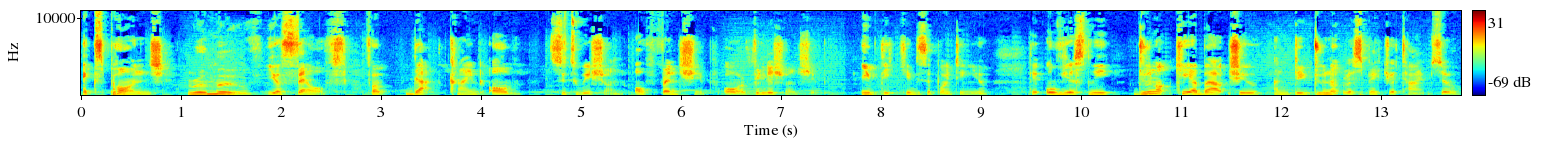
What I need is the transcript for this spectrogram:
expunge, remove yourself from that kind of situation or friendship or relationship if they keep disappointing you. They obviously do not care about you and they do not respect your time. So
